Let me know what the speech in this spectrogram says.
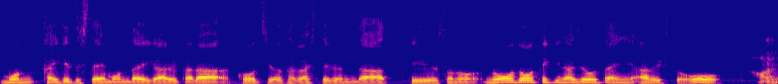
もん解決したい問題があるから、コーチを探してるんだっていう、その、能動的な状態にある人をはい。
